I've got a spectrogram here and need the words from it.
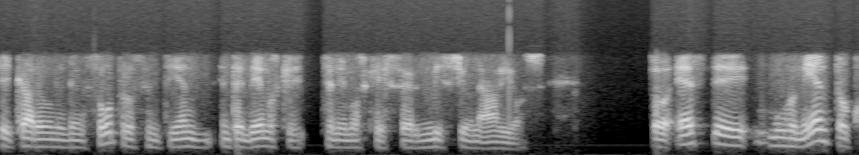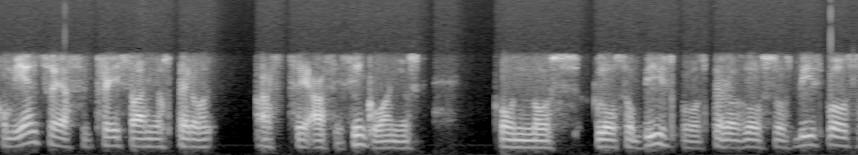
que cada uno de nosotros entendemos que tenemos que ser misionarios. este movimiento comienza hace tres años, pero hace, hace cinco años con los, los obispos, pero los obispos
